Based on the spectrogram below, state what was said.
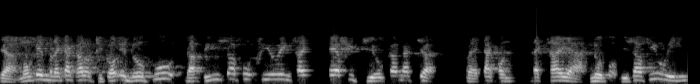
Ya, mungkin mereka kalau di call Indo, Bu, nggak bisa Bu viewing, saya videokan aja. Mereka kontak saya, loh kok bisa viewing?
